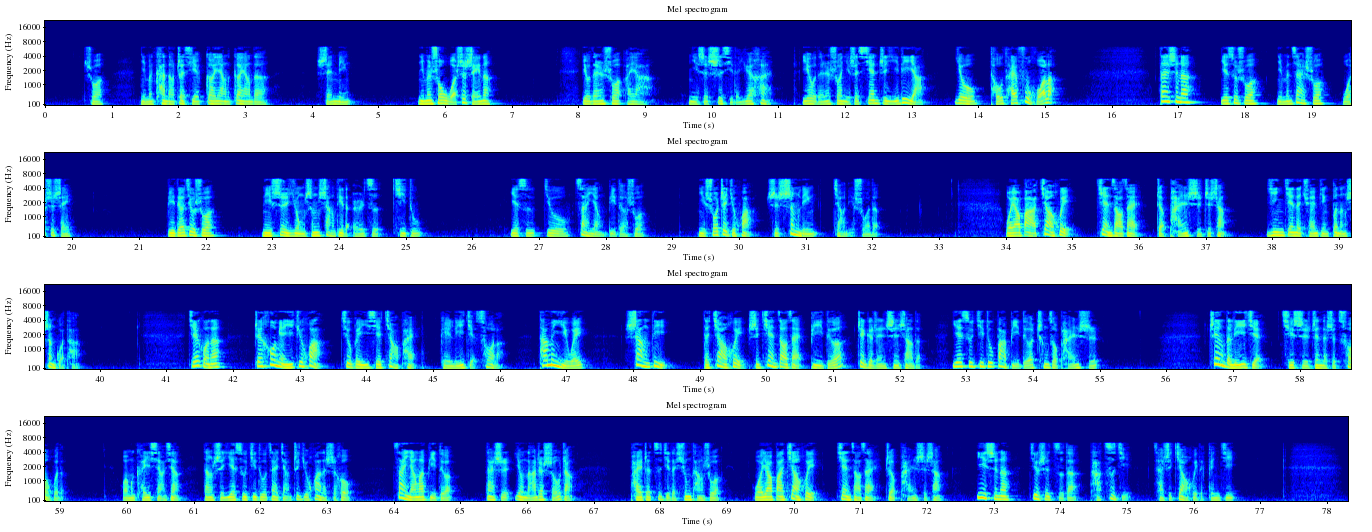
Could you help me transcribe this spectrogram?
说：“你们看到这些各样各样的神明，你们说我是谁呢？”有的人说：“哎呀。”你是施洗的约翰，也有的人说你是先知以利亚，又投胎复活了。但是呢，耶稣说：“你们再说我是谁？”彼得就说：“你是永生上帝的儿子，基督。”耶稣就赞扬彼得说：“你说这句话是圣灵叫你说的。我要把教会建造在这磐石之上。”阴间的权柄不能胜过他。结果呢，这后面一句话就被一些教派给理解错了。他们以为上帝的教会是建造在彼得这个人身上的，耶稣基督把彼得称作磐石。这样的理解其实真的是错误的。我们可以想象，当时耶稣基督在讲这句话的时候，赞扬了彼得，但是又拿着手掌。拍着自己的胸膛说：“我要把教会建造在这磐石上。”意思呢，就是指的他自己才是教会的根基。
